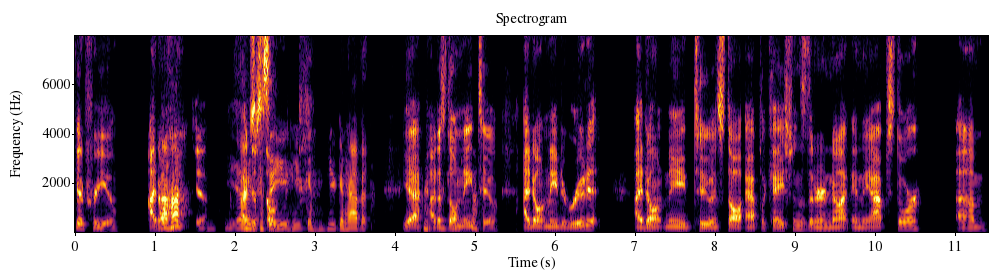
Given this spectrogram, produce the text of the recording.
good for you. I don't Uh-huh. need to. Yeah, I, I just gonna say you, you can you can have it. Yeah, I just don't need to. I don't need to root it. I don't need to install applications that are not in the App Store. Um,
